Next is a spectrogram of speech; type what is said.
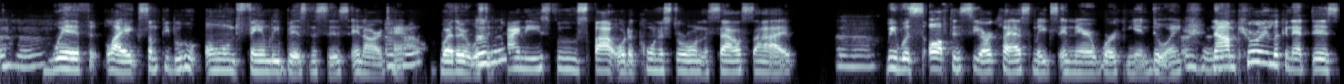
mm-hmm. with like some people who owned family businesses in our mm-hmm. town, whether it was mm-hmm. the Chinese food spot or the corner store on the south side. mm-hmm. we would often see our classmates in there working and doing. Mm-hmm. Now I'm purely looking at this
